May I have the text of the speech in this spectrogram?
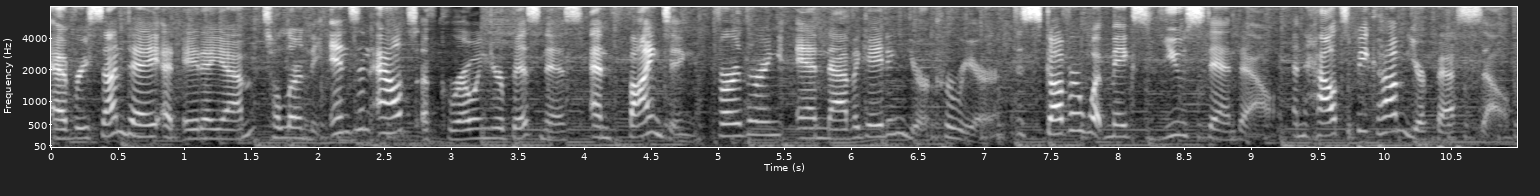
every Sunday at 8 a.m. to learn the ins and outs of growing your business and finding, furthering, and navigating your career. Discover what makes you stand out and how to become your best self.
